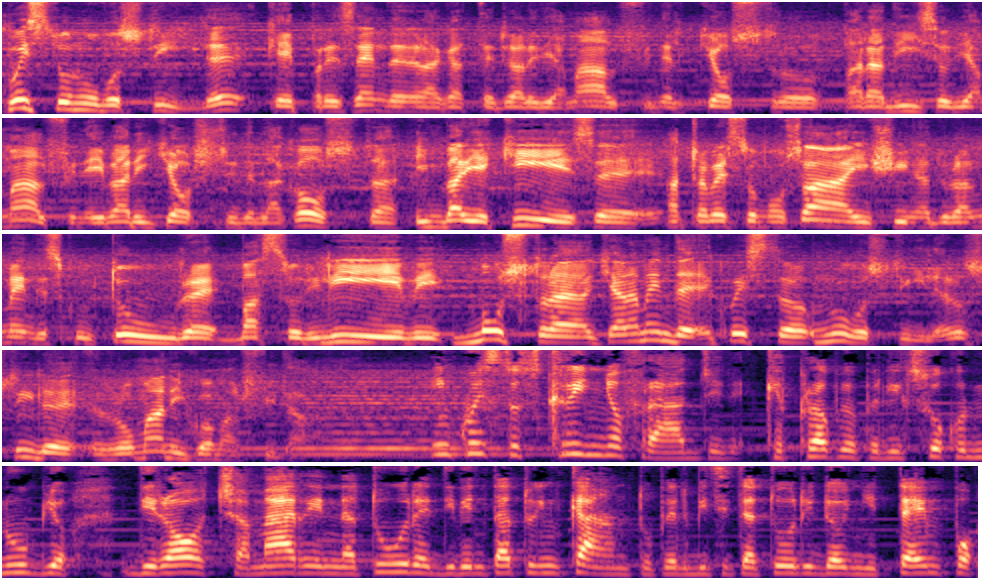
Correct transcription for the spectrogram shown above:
Questo nuovo stile, che è presente nella cattedrale di Amalfi, nel chiostro Paradiso di Amalfi, nei vari chiostri della costa, in varie chiese, attraverso mosaici, naturalmente sculture, bassorilievi, mostra chiaramente questo nuovo stile, lo stile romanico amalfitano in questo scrigno fragile che proprio per il suo connubio di roccia, mare e natura è diventato incanto per visitatori di ogni tempo,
